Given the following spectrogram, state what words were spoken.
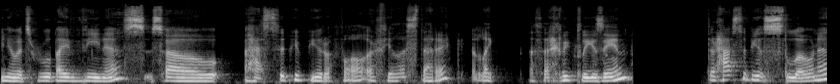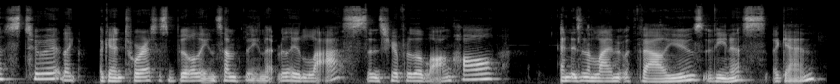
you know, it's ruled by Venus. So has to be beautiful or feel aesthetic, like aesthetically pleasing. There has to be a slowness to it. Like again, Taurus is building something that really lasts and is here for the long haul and is in alignment with values. Venus again.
